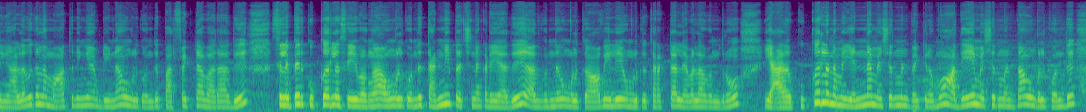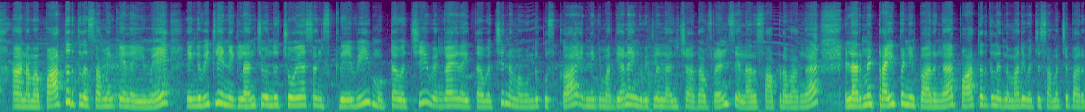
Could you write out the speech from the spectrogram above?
நீங்கள் அளவுகளை மாற்றுனீங்க அப்படின்னா உங்களுக்கு வந்து பர்ஃபெக்டாக வராது. சில பேர் குக்கரில் செய்வாங்க. அவங்களுக்கு வந்து தண்ணி பிரச்சனை கிடையாது. அது வந்து உங்களுக்கு ஆவியிலே உங்களுக்கு கரெக்டாக லெவலாக வந்துடும் யா குக்கரில் நம்ம என்ன மெஷர்மெண்ட் வைக்கிறோமோ அதே மெஷர்மெண்ட் தான் உங்களுக்கு வந்து நம்ம பாத்திரத்தில் சமைக்கலையுமே. எங்கள் வீட்டில் இன்றைக்கி லஞ்ச் வந்து சோயா சங்ஸ் கிரேவி முட்டை வச்சு வெங்காய ரைத்தா வச்சு நம்ம வந்து குஸ்கா. இன்றைக்கி மத்தியானம் எங்கள் வீட்டில் லஞ்ச் அதான் ஃப்ரெண்ட்ஸ் எல்லோரும் சாப்பிடுவாங்க. எல்லாருமே ட்ரை பண்ணி பாருங்கள் பாத்திரத்தில் இந்த மாதிரி வச்சு சமைச்சு பாருங்கள்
